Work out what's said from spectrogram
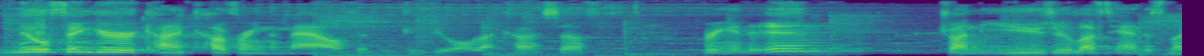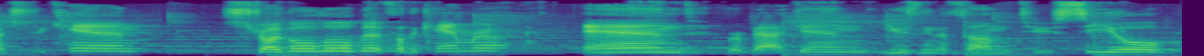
middle finger kind of covering the mouth and you can do all that kind of stuff. Bringing it in, trying to use your left hand as much as you can, struggle a little bit for the camera, and we're back in, using the thumb to seal,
